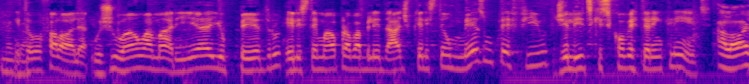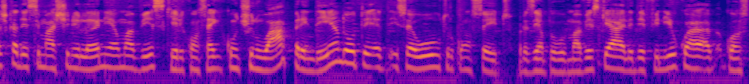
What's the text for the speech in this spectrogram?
Legal. Então eu vou falar, olha, o João, a Maria e o Pedro, eles têm maior probabilidade porque eles têm o mesmo perfil de leads que se converterem em clientes. A lógica desse machine learning é uma vez que ele consegue continuar aprendendo ou isso é outro conceito? Por exemplo, uma vez que ah, ele definiu com, a, os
